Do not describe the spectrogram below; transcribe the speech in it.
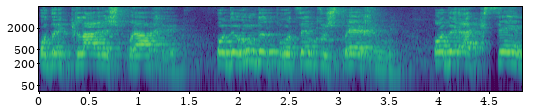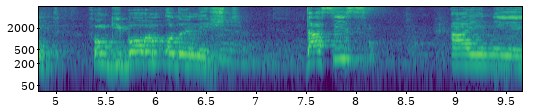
oder klare Sprache oder 100% zu sprechen oder Akzent vom Geboren oder nicht. Das ist eine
